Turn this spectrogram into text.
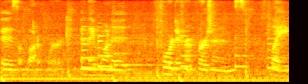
is a lot of work. And they wanted four different versions, like.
